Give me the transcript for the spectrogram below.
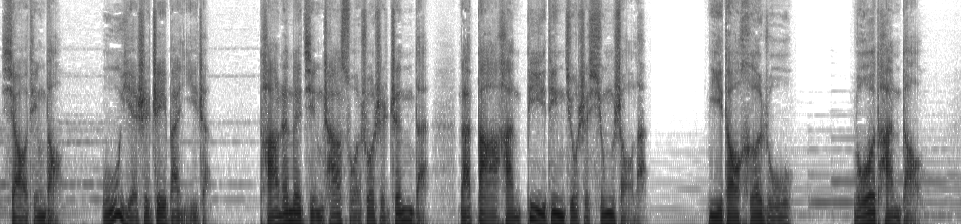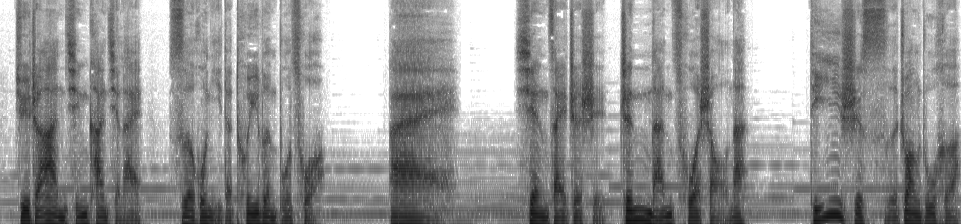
小婷道：“吾也是这般疑着。倘然那警察所说是真的，那大汉必定就是凶手了。你道何如？”罗探道：“据这案情看起来，似乎你的推论不错。唉，现在这事真难错手呢。第一是死状如何？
